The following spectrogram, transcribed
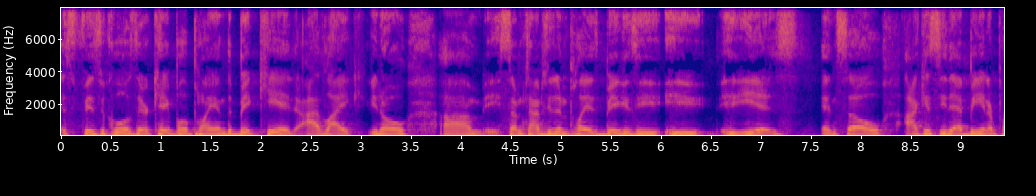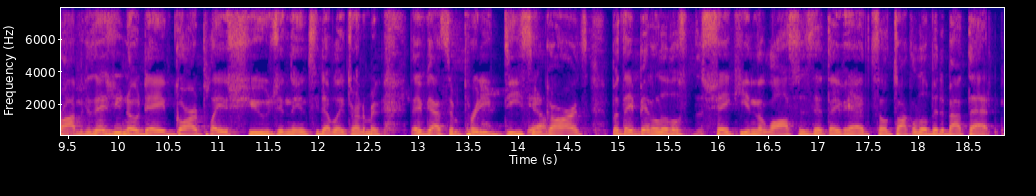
as physical as they're capable of playing. The big kid I like, you know, um, sometimes he didn't play as big as he, he, he is and so I can see that being a problem because, as you know, Dave, guard play is huge in the NCAA tournament. They've got some pretty decent yeah. guards, but they've been a little shaky in the losses that they've had. So, talk a little bit about that.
